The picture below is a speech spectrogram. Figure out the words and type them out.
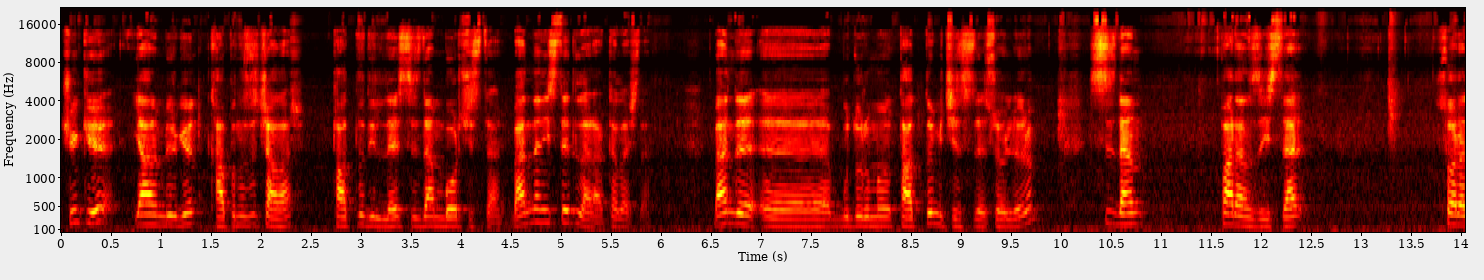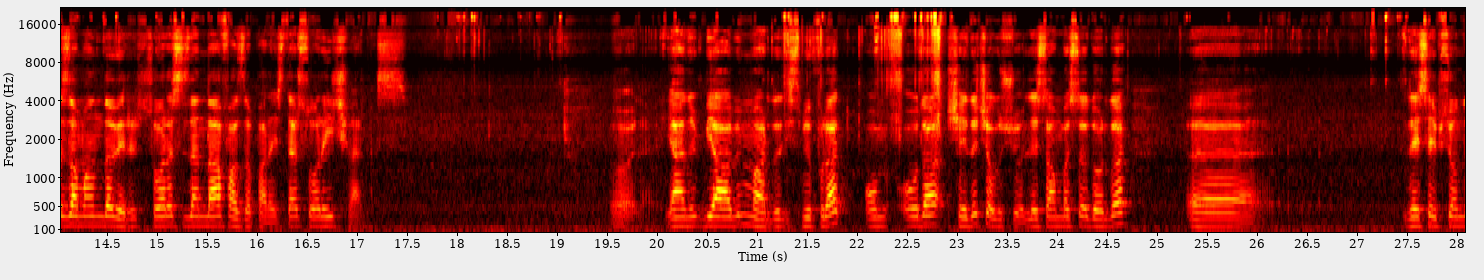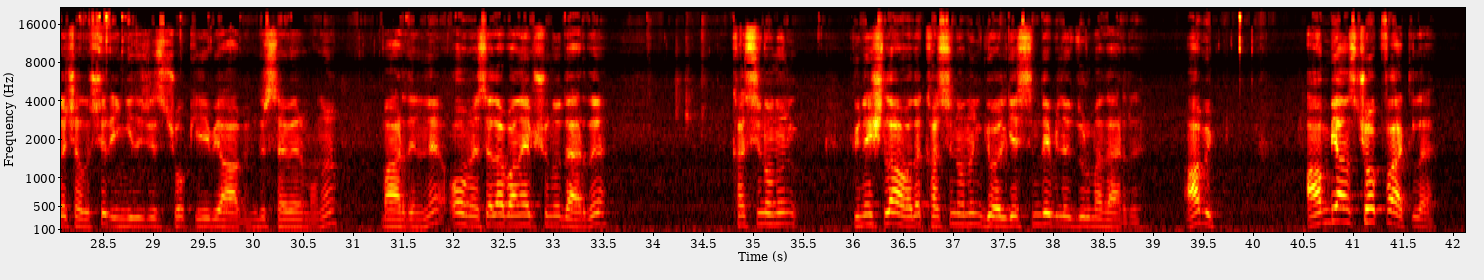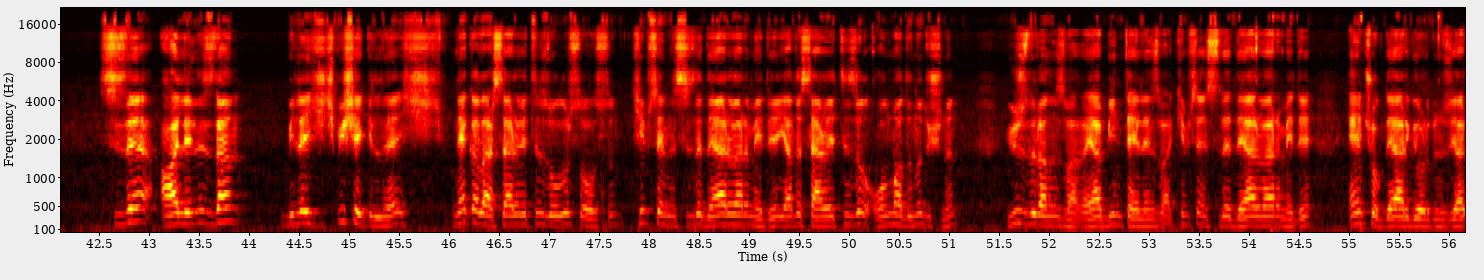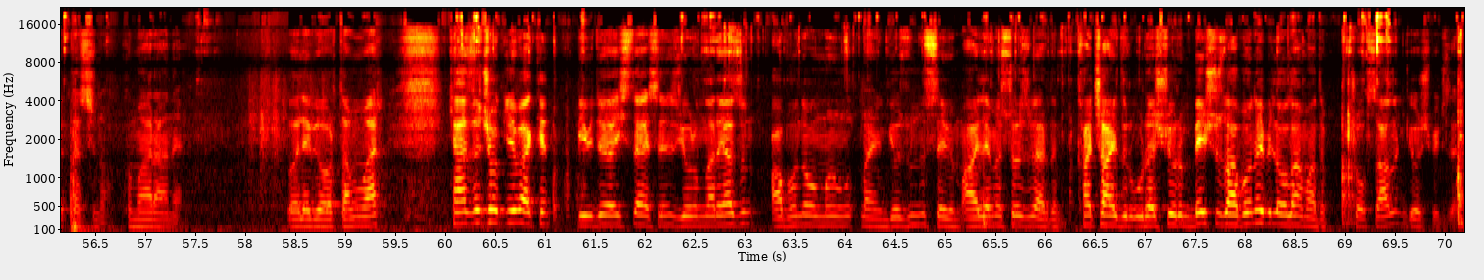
Çünkü yarın bir gün kapınızı çalar. Tatlı dille sizden borç ister. Benden istediler arkadaşlar. Ben de eee, bu durumu tattığım için size söylüyorum. Sizden paranızı ister. Sonra zamanında verir. Sonra sizden daha fazla para ister. Sonra hiç vermez. Öyle. Yani bir abim vardı ismi Fırat. O, o da şeyde çalışıyor. Les Ambassador'da eee resepsiyonda çalışır. İngilizcesi çok iyi bir abimdir. Severim onu. Mardinli. O mesela bana hep şunu derdi. Kasinonun güneşli havada kasinonun gölgesinde bile durma derdi. Abi ambiyans çok farklı. Size ailenizden bile hiçbir şekilde ne kadar servetiniz olursa olsun kimsenin size değer vermediği ya da servetinizde olmadığını düşünün. 100 liranız var veya 1000 TL'niz var. Kimsenin size değer vermediği en çok değer gördüğünüz yer kasino, kumarhane. Böyle bir ortamı var. Kendinize çok iyi bakın. Bir video isterseniz yorumlara yazın. Abone olmayı unutmayın. Gözünü seveyim. Aileme söz verdim. Kaç aydır uğraşıyorum. 500 abone bile olamadım. Çok sağ olun. Görüşmek üzere.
